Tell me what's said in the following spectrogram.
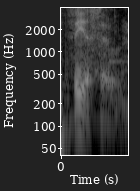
See you soon.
